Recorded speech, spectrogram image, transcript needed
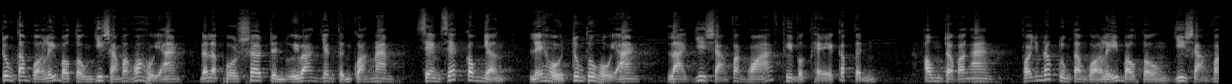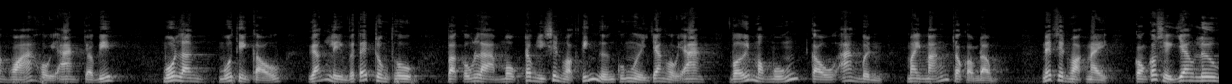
Trung tâm Quản lý Bảo tồn Di sản Văn hóa Hội An đã lập hồ sơ trình Ủy ban dân tỉnh Quảng Nam xem xét công nhận lễ hội Trung thu Hội An là di sản văn hóa phi vật thể cấp tỉnh. Ông Trần Văn An, Phó Giám đốc Trung tâm Quản lý Bảo tồn Di sản Văn hóa Hội An cho biết, múa lân, múa thiên cẩu gắn liền với Tết Trung thu và cũng là một trong những sinh hoạt tín ngưỡng của người dân Hội An với mong muốn cầu an bình, may mắn cho cộng đồng. Nếp sinh hoạt này còn có sự giao lưu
